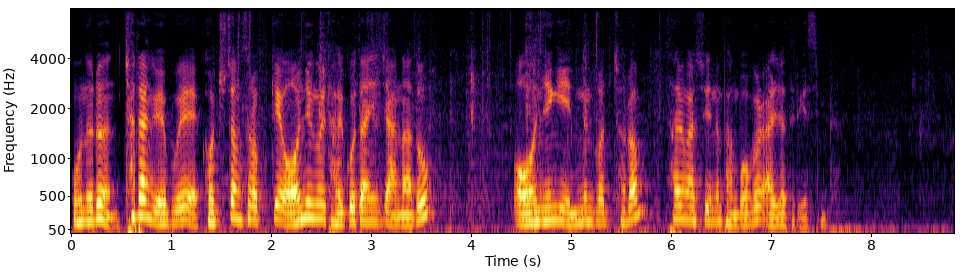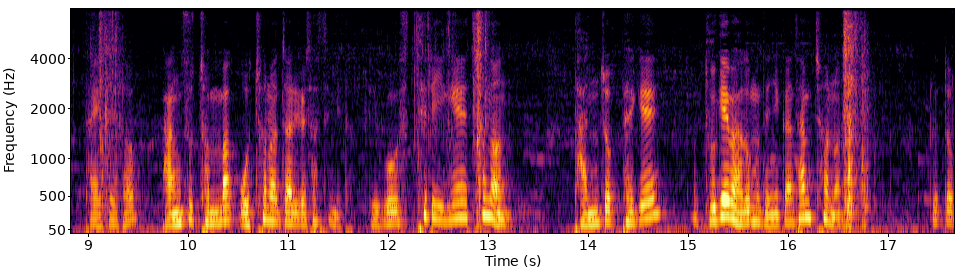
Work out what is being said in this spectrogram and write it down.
오늘은 차량 외부에 거추장스럽게 어닝을 달고 다니지 않아도 어닝이 있는 것처럼 사용할 수 있는 방법을 알려드리겠습니다. 다이소에서 방수 천막 5,000원짜리를 샀습니다. 그리고 스트링에 1,000원, 단조팩에 두 개 박으면 되니까 3,000원. 그리고 또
